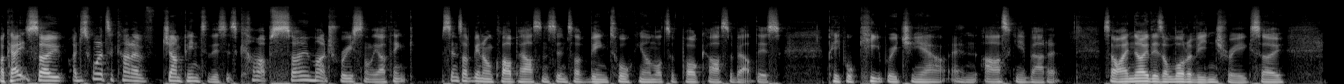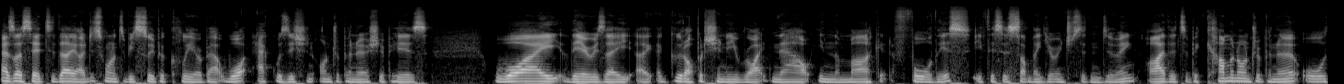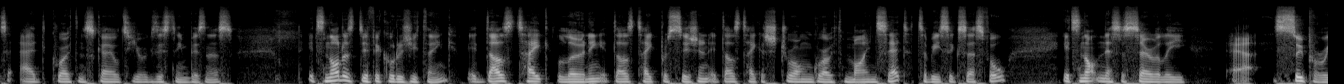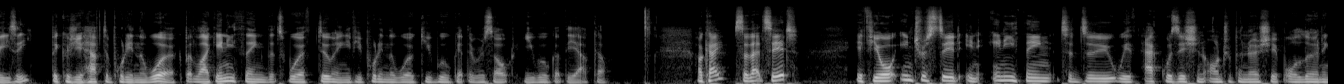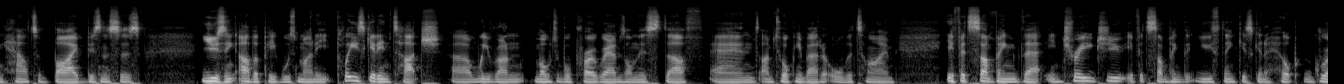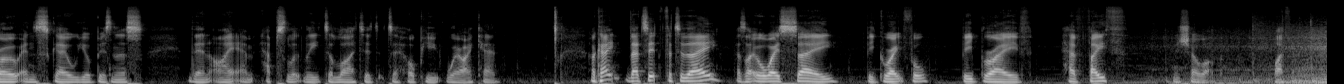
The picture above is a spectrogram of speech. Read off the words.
Okay, so I just wanted to kind of jump into this. It's come up so much recently. I think since I've been on Clubhouse and since I've been talking on lots of podcasts about this, people keep reaching out and asking about it. So I know there's a lot of intrigue. So, as I said today, I just wanted to be super clear about what acquisition entrepreneurship is, why there is a, a, good opportunity right now in the market for this, if this is something you're interested in doing, either to become an entrepreneur or to add growth and scale to your existing business. It's not as difficult as you think. It does take learning, it does take precision, it does take a strong growth mindset to be successful. It's not necessarily uh, super easy because you have to put in the work. But like anything that's worth doing, if you put in the work, you will get the result, you will get the outcome. Okay, so that's it. If you're interested in anything to do with acquisition entrepreneurship or learning how to buy businesses, using other people's money, please get in touch. Um, we run multiple programs on this stuff and I'm talking about it all the time. If it's something that intrigues you, if it's something that you think is going to help grow and scale your business, then I am absolutely delighted to help you where I can. Okay, that's it for today. As I always say, be grateful, be brave, have faith, and show up. Bye for now.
